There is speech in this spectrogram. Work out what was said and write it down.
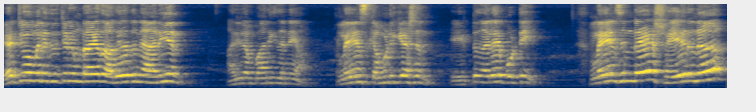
ഏറ്റവും വലിയ തിരിച്ചടി ഉണ്ടായത് അദ്ദേഹത്തിന്റെ അനിയൻ. അനിൽ അംബാനിക്ക് തന്നെയാണ്. റിലയൻസ് കമ്മ്യൂണിക്കേഷൻ എട്ട് നിലയെ പൊട്ടി. റിലയൻസിന്റെ ഷെയറിന്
